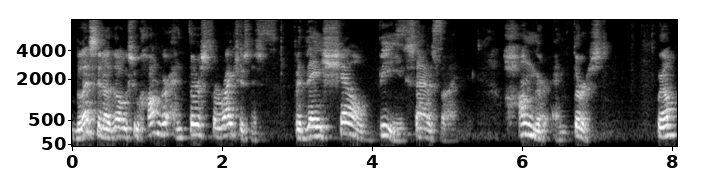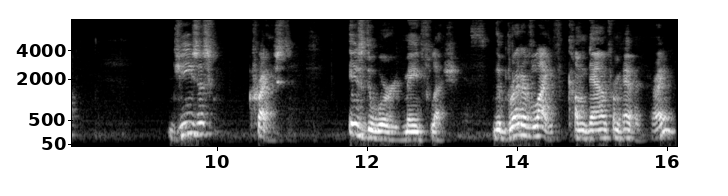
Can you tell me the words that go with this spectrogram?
"Blessed are those who hunger and thirst for righteousness." for they shall be satisfied. Hunger and thirst. Well, Jesus Christ is the Word made flesh, Yes, the bread of life come down from heaven, right?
